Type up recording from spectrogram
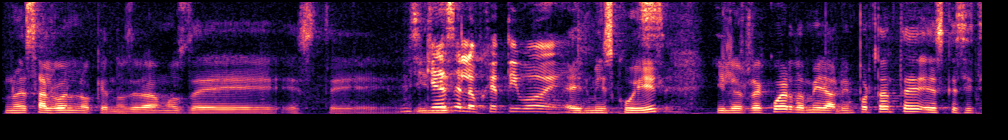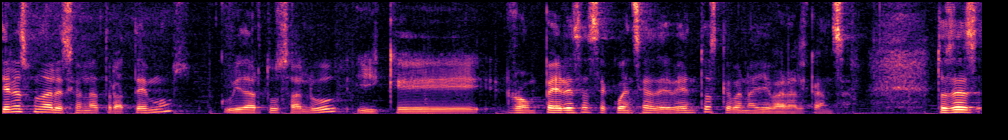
no es algo en lo que nos debamos de... Este, Ni siquiera es el objetivo. En, inmiscuir. Y les recuerdo, mira, lo importante es que si tienes una lesión la tratemos, cuidar tu salud y que romper esa secuencia de eventos que van a llevar al cáncer. Entonces,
